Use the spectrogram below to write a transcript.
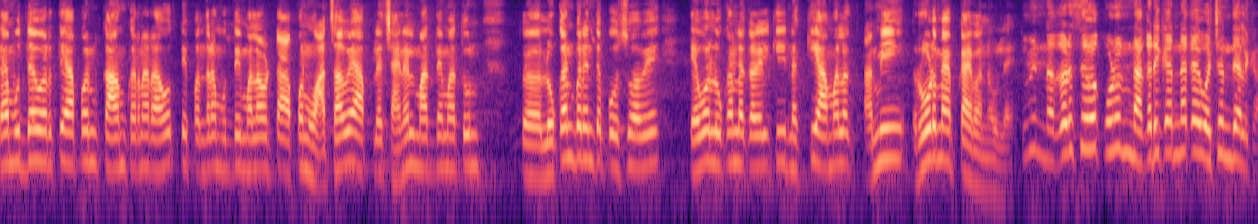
त्या मुद्द्यावरती आपण काम करणार आहोत. ते पंधरा मुद्दे मला वाटतं आपण वाचावे आपल्या चॅनल माध्यमातून लोकांपर्यंत पोचवावे तेव्हा लोकांना कळेल की नक्की आम्हाला आम्ही रोड मॅप काय बनवलं आहे तुम्ही नगरसेवक म्हणून नागरिकांना काही वचन द्याल का?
